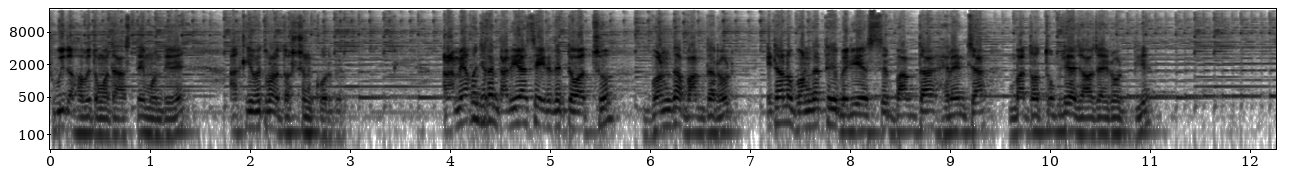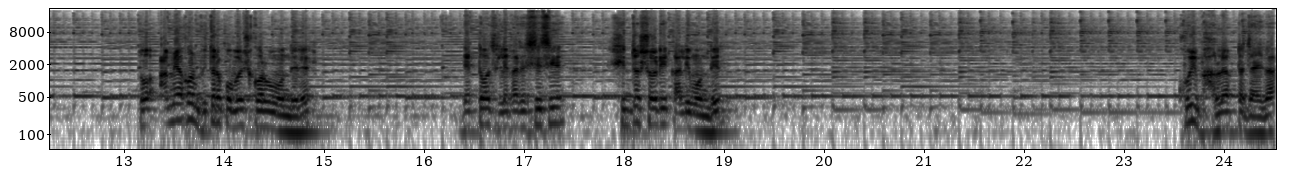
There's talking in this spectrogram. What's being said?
সুবিধা হবে তোমাদের আসতে মন্দিরে, আর কীভাবে তোমরা দর্শন করবে। আর আমি এখন যেখানে দাঁড়িয়ে আছি, এটা দেখতে পাচ্ছ, বনগা বাগদা রোড। এটা হলো বনগা থেকে বেরিয়ে এসছে বাগদা, হেলেঞ্চা বা দত্তপুলিয়া যাওয়া যায় রোড দিয়ে। তো আমি এখন ভিতরে প্রবেশ করব মন্দিরের। দেখতে পাচ্ছি, লেখা আছে শ্রী শ্রী সিদ্ধেশ্বরী কালী মন্দির। খুবই ভালো একটা জায়গা।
